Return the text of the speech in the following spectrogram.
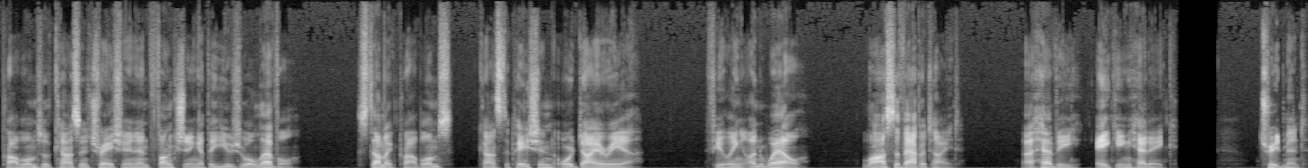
problems with concentration and functioning at the usual level, stomach problems, constipation, or diarrhea feeling unwell, loss of appetite, a heavy, aching headache. Treatment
